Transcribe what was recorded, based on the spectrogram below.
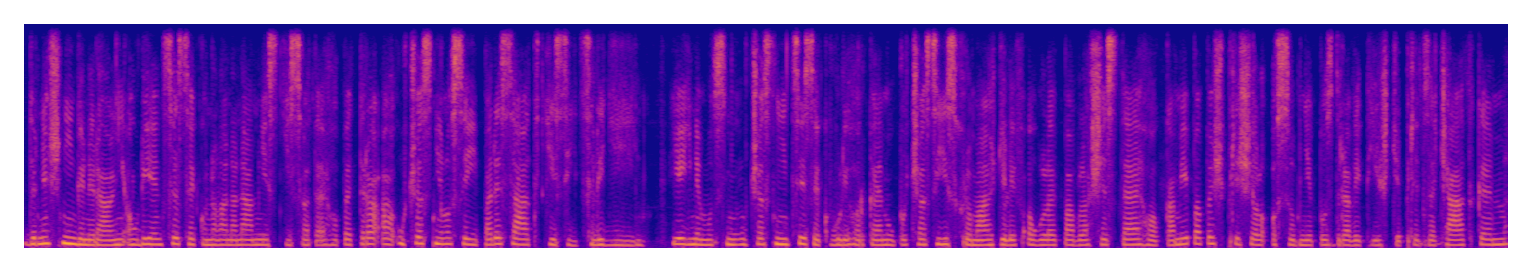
Dnešní generální audience se konala na náměstí svatého Petra a účastnilo se jí 50 tisíc lidí. Její nemocní účastníci se kvůli horkému počasí schromáždili v aule Pavla VI., kam je papež přišel osobně pozdravit ještě před začátkem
